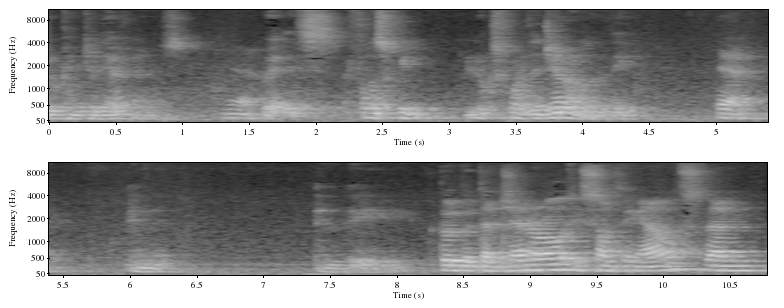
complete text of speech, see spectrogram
look into the evidence, Yeah. but it's philosophy looks for the general the Yeah. in in the But, but that general is something else than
